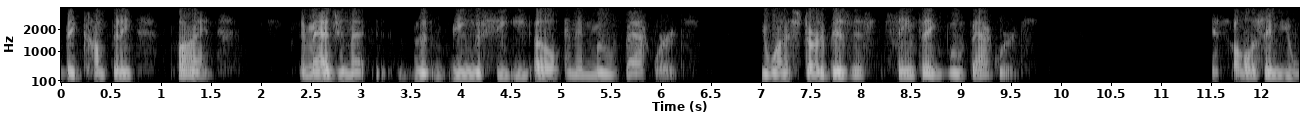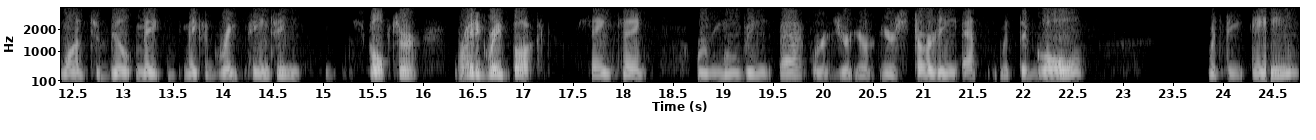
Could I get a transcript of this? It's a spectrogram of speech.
a big company? Fine. Imagine that the, being the CEO and then move backwards. You want to start a business? Same thing. Move backwards. It's all the same. You want to build, make make a great painting, sculpture, write a great book. Same thing. We're moving backwards. You're you're you're starting at with the goal, with the aim,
